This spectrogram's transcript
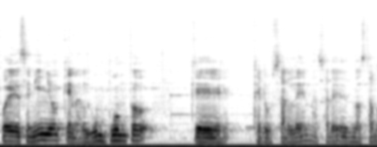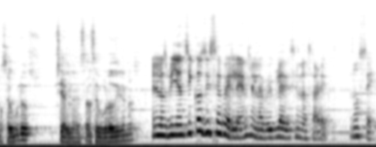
fue ese niño que en algún punto que Jerusalén, Nazaret, no estamos seguros. Si alguien está seguro, díganos. En los villancicos dice Belén, en la Biblia dice Nazaret. No sé.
